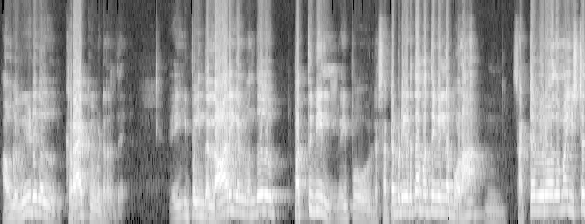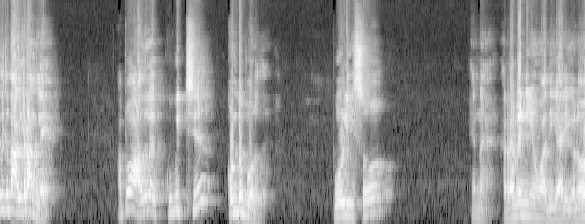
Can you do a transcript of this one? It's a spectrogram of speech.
அவங்க வீடுகள் கிராக் விடுறது. இப்போ இந்த லாரிகள் வந்து பத்து வீல் இப்போ சட்டப்படி எடுத்தா பத்து வீல்ல போகலாம் ம். சட்டவிரோதமா இஷ்டத்துக்கு தான் அல்றாங்களே. அப்போ அதுல குவிச்சு கொண்டு போறது. போலீஸோ என்ன ரெவென்யூ அதிகாரிகளோ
